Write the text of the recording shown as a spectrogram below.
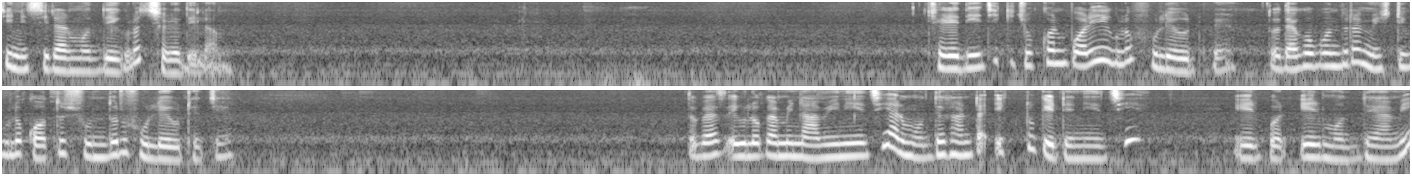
চিনির শিরার মধ্যে এগুলো ছেড়ে দিলাম। ছেড়ে দিয়েছি, কিছুক্ষণ পরেই এগুলো ফুলে উঠবে। তো দেখো বন্ধুরা, মিষ্টিগুলো কত সুন্দর ফুলে উঠেছে। তো ব্যাস, এগুলোকে আমি নামিয়ে নিয়েছি আর মধ্যেখানটা একটু কেটে নিয়েছি। এরপর এর মধ্যে আমি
